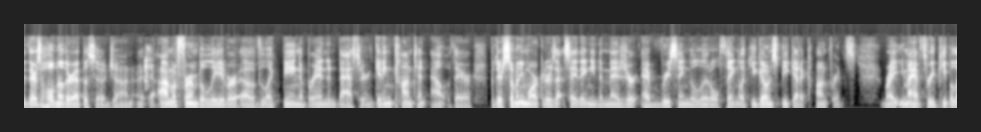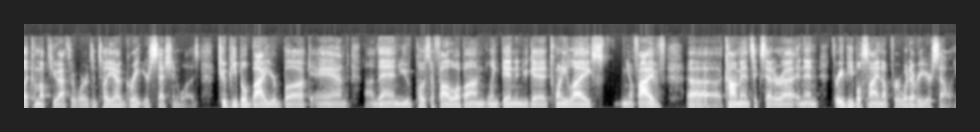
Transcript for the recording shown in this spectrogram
There's a whole nother episode john. I'm a firm believer of like being a brand ambassador and getting content out there but there's so many marketers that say they need to measure every single little thing. Like you go and speak at a conference right? You might have three people that come up to you afterwards and tell you how great your session was. Two people buy your book and uh, then you post a follow-up on linkedin and you get 20 likes you know five uh, comments etc and then three people sign up for whatever you're selling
